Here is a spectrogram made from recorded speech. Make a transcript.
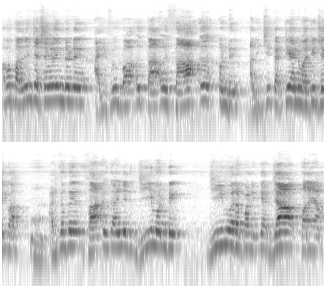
അപ്പൊ പതിനഞ്ച് അക്ഷരങ്ങൾ എന്തുണ്ട്? അലിഫ് ബാ താ ഉണ്ട്. അത് ഇച്ചിരി കട്ടിയാണ്ട് മാറ്റി വെച്ചേക്കുക അടുത്തത് സാ കഴിഞ്ഞിട്ട് ജീം ഉണ്ട്. ജീം വരെ പഠിക്കുക ജാ പറയാം.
